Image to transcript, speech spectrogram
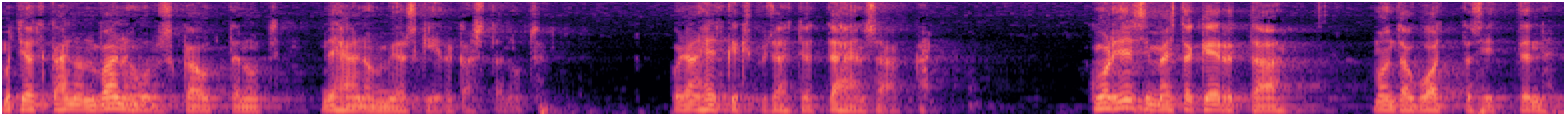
Mutta jotka hän on vanhurskauttanut, ne hän on myös kirkastanut. Voidaan hetkeksi pysähtyä tähän saakka. Kun olin ensimmäistä kertaa monta vuotta sitten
